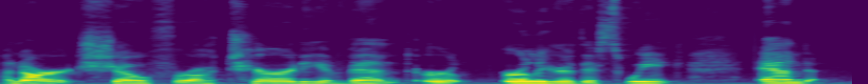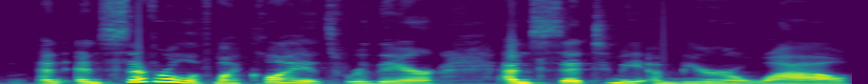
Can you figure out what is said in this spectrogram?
an art show for a charity event er, earlier this week, and and, and several of my clients were there and said to me, Amira, wow,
